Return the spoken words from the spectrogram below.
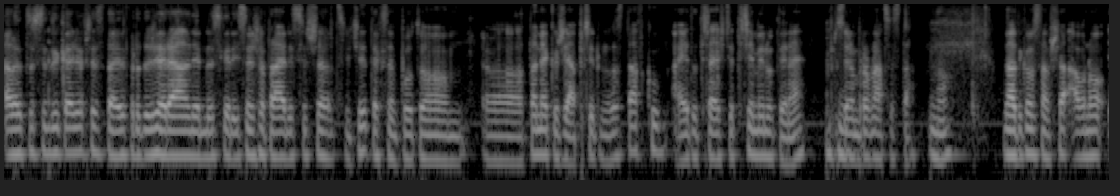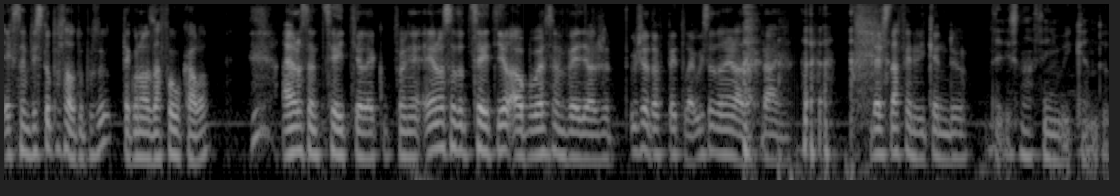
ale to si dokážu představit, protože reálně dnes, když jsem šel právě, když jsem šel cvičit, tak jsem potom uh, tam jakože já přijdu na zastávku a je to třeba ještě tři minuty, ne? Prostě jenom rovná cesta. No. No a teď jsem tam šel a ono, jak jsem vystoupil z autobusu, tak ono zafoukalo. A jenom jsem cítil, jak úplně, jenom jsem to cítil a úplně jsem věděl, že už je to v pytle, už se to nedá zachránit. There's nothing we can do. There is nothing we can do.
